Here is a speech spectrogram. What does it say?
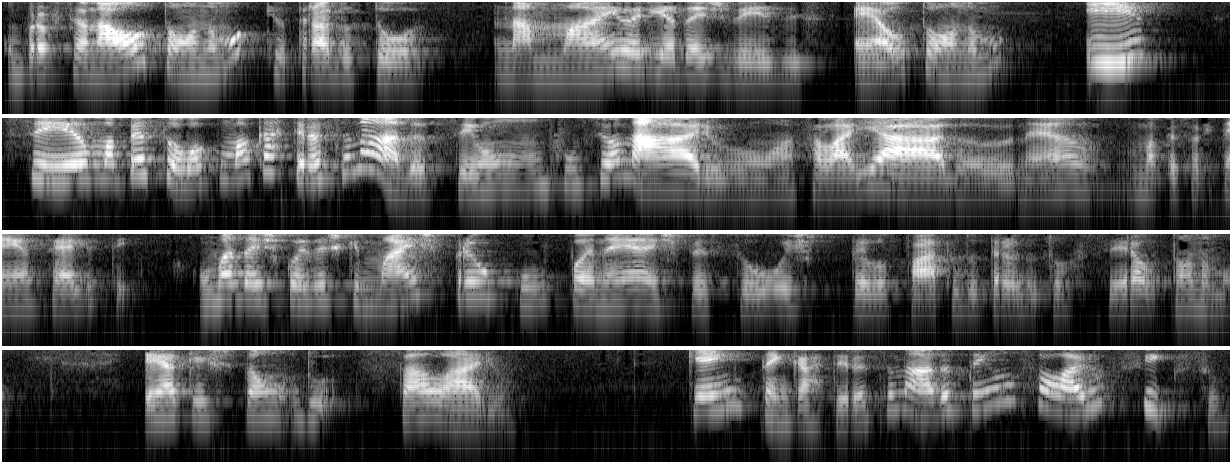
um profissional autônomo, que o tradutor, na maioria das vezes, é autônomo, e ser uma pessoa com uma carteira assinada, ser um funcionário, um assalariado, né? uma pessoa que tem a CLT. Uma das coisas que mais preocupa né, as pessoas pelo fato do tradutor ser autônomo é a questão do salário. Quem tem carteira assinada tem um salário fixo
